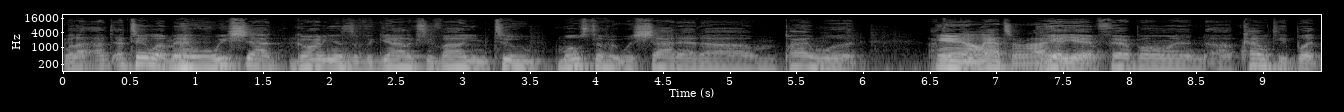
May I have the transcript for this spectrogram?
Man. Well, I, I tell you what, man. When we shot Guardians of the Galaxy Volume Two, most of it was shot at um, Pinewood. Here in Atlanta, right? Yeah, yeah, in Fairbairn uh, County. But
